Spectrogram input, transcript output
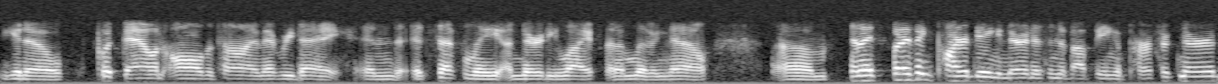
you know put down all the time, every day, and it's definitely a nerdy life that I'm living now. Um, and I, but I think part of being a nerd isn't about being a perfect nerd.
